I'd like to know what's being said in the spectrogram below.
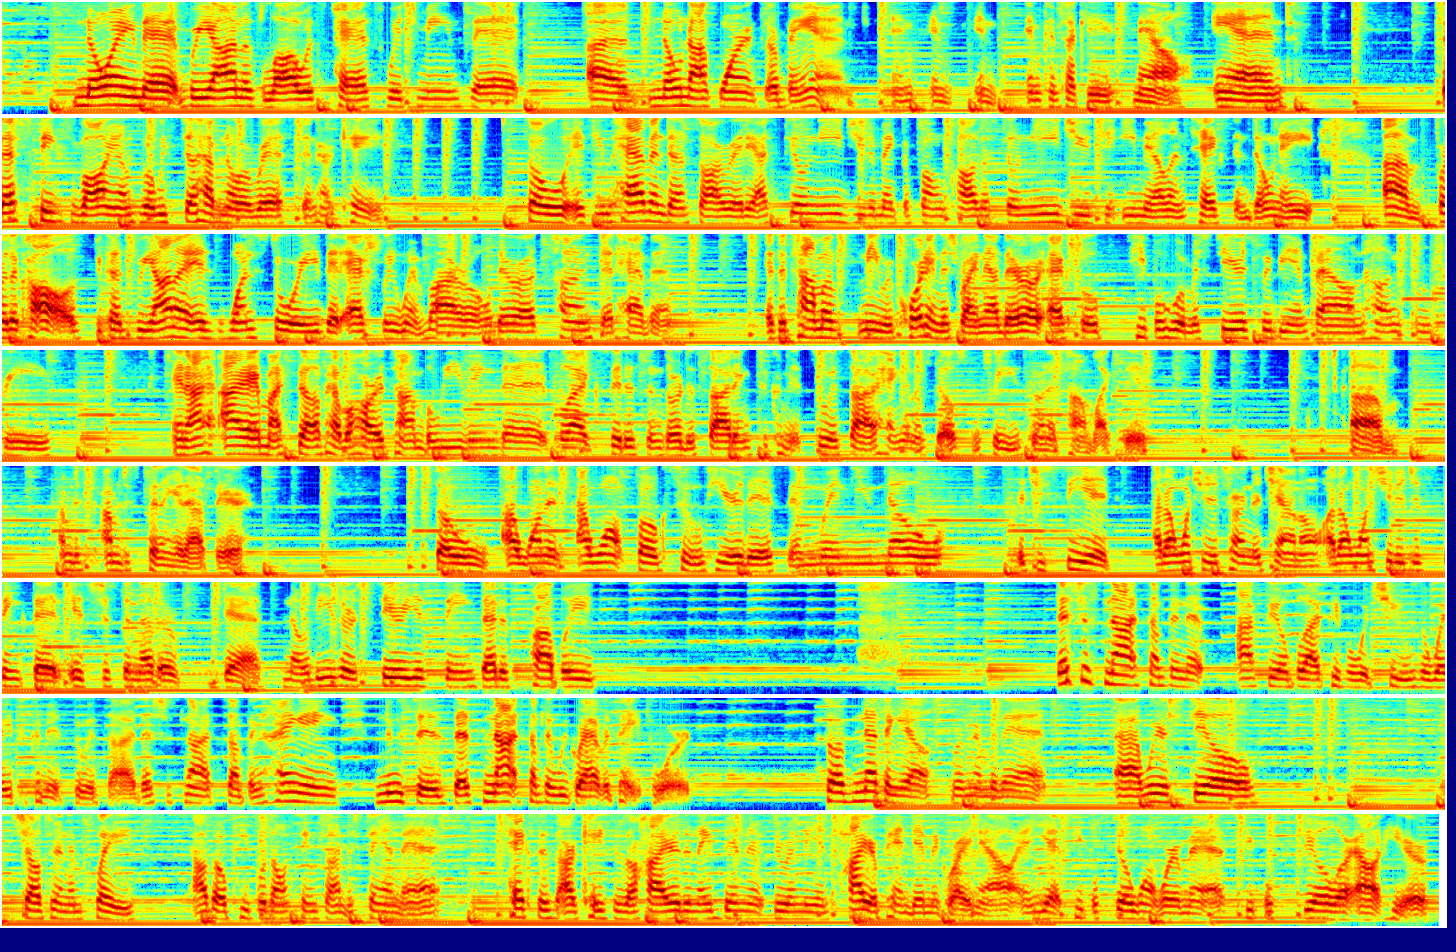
knowing that Breonna's law was passed, which means that uh, no knock warrants are banned in, in, in, in Kentucky now. And that speaks volumes, but we still have no arrest in her case. So if you haven't done so already, I still need you to make the phone calls. I still need you to email and text and donate um, for the cause because Breonna is one story that actually went viral. There are tons that haven't. At the time of me recording this right now, there are actual people who are mysteriously being found hung from trees. And I, I myself have a hard time believing that Black citizens are deciding to commit suicide hanging themselves from trees during a time like this. Um, I'm just I'm just putting it out there. So I want to I want folks who hear this and when you know that you see it, I don't want you to turn the channel. I don't want you to just think that it's just another death. No, these are serious things. That is probably that's just not something that I feel black people would choose a way to commit suicide. That's just not something hanging nooses. That's not something we gravitate toward. So if nothing else, remember that. Uh, we're still sheltering in place, although people don't seem to understand that. Texas, our cases are higher than they've been during the entire pandemic right now, and yet people still won't wear masks. People still are out here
